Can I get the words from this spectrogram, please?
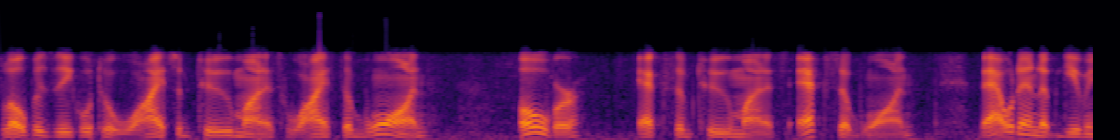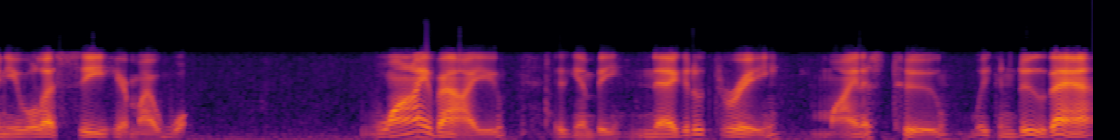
slope is equal to y sub 2 minus y sub 1 over x sub 2 minus x sub 1, that would end up giving you, well, let's see here, my y value is going to be negative 3 minus 2. We can do that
